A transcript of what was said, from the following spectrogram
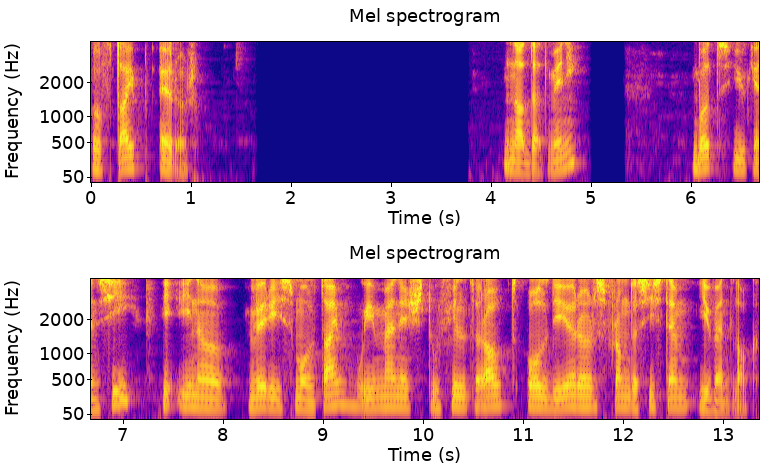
of type error. Not that many but you can see in a very small time we managed to filter out all the errors from the system event log.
